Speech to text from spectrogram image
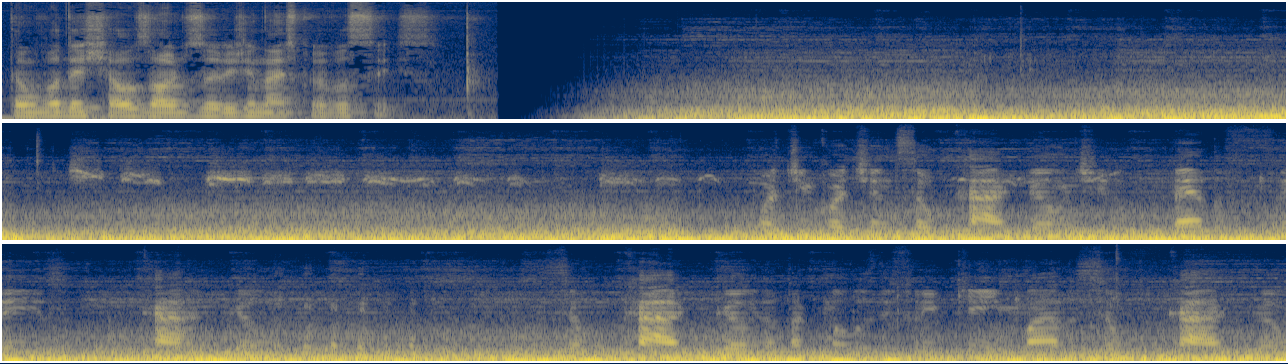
Então vou deixar os áudios originais para vocês. Pé do freio, cagão. seu cagão, ainda tá com uma luz de freio queimada, seu cagão.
